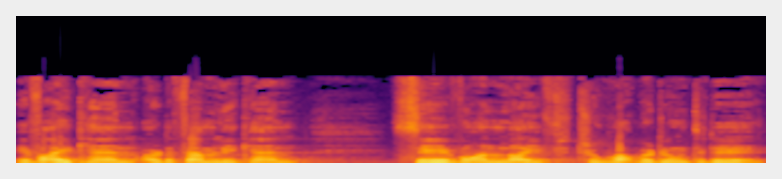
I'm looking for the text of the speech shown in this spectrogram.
If I can, or the family can, save one life through what we're doing today,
